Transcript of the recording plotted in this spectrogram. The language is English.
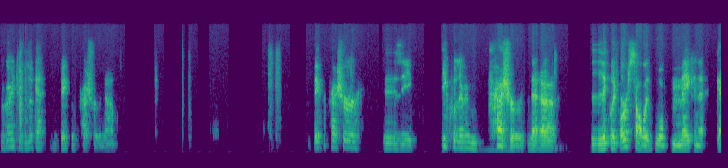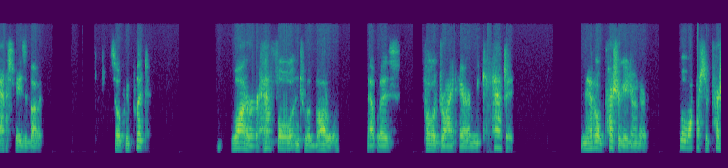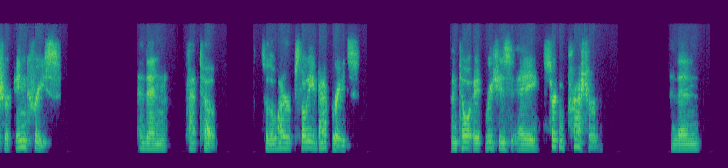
We're going to look at vapor pressure now. Vapor pressure is the equilibrium pressure that a liquid or solid will make in a gas phase above it. So if we put water half full into a bottle that was full of dry air and we cap it, we have a little pressure gauge on there. We'll watch the pressure increase and then plateau. So the water slowly evaporates until it reaches a certain pressure and then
